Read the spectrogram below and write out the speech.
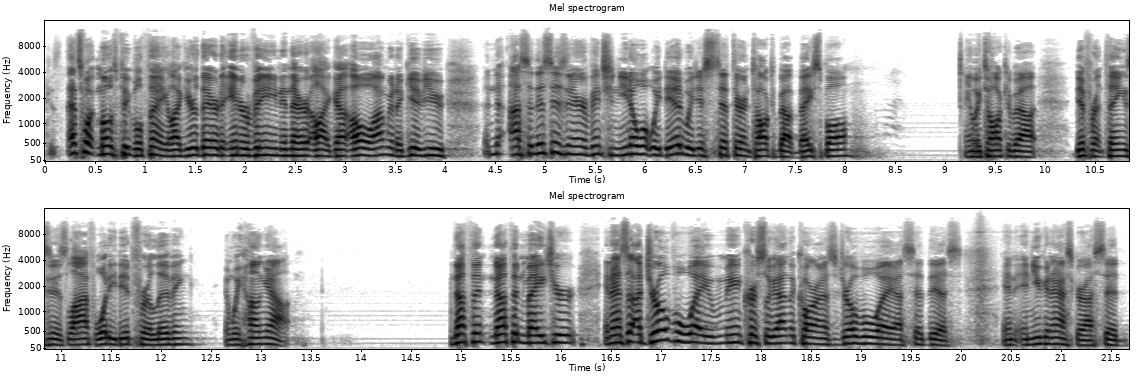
Because that's what most people think. Like you're there to intervene, and they're like, uh, oh, I'm going to give you. I said, this is an intervention. You know what we did? We just sat there and talked about baseball. And we talked about different things in his life, what he did for a living, and we hung out. Nothing, nothing major. And as I drove away, me and Crystal got in the car, and as I drove away, I said this, and, and you can ask her. I said,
